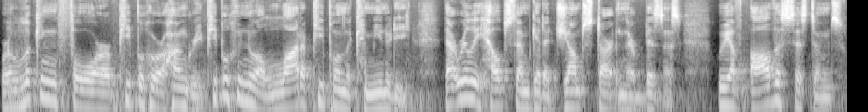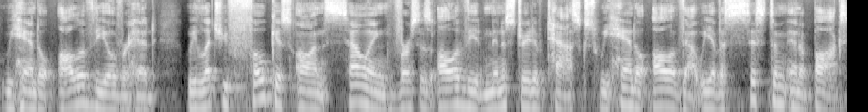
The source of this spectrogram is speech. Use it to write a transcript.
We're looking for people who are hungry, people who know a lot of people in the community. That really helps them get a jump start in their business. We have all the systems, we handle all of the overhead. We let you focus on selling versus all of the administrative tasks. We handle all of that. We have a system in a box.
